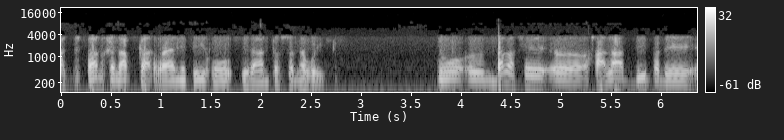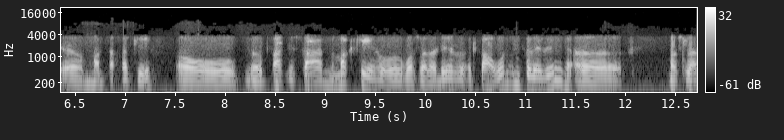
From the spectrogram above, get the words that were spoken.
پاکستان خلاف کاروایی نه کوي هو ایران ته سنوي نو دغه څه حالات دی په دې منطقه کې او پاکستان مخکې وسره ډېر تعاون کړی دی مثلا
